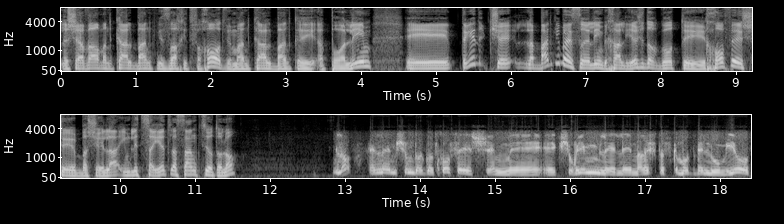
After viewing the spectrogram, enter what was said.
לשעבר מנכ"ל בנק מזרחי טפחות ומנכ"ל בנק אה, הפועלים. אה, תגיד, כשלבנקים הישראלים בכלל יש דרגות אה, חופש בשאלה אם לציית לסנקציות או לא? לא, אין להם שום דרגות חופש, הם קשורים למערכת הסכמות בינלאומיות.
